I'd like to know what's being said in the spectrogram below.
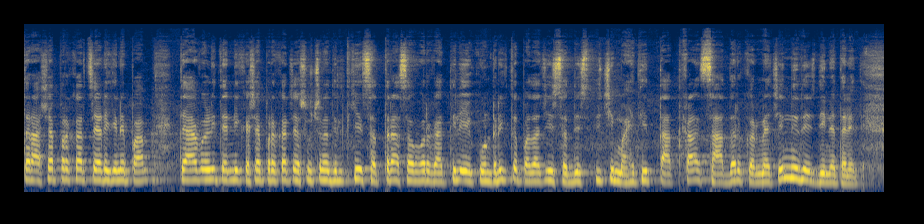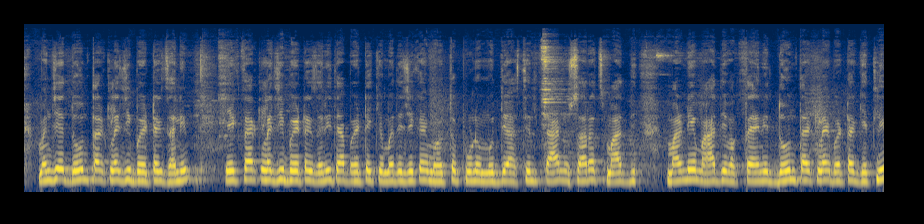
तर अशा प्रकारचं या ठिकाणी पहा. त्यावेळी त्यांनी कशा प्रकारच्या सूचना दिली की सतरा संवर्गातील एकूण एकूण रिक्त पदाची सद्यस्थितीची माहिती तात्काळ सादर करण्याचे निर्देश देण्यात आले म्हणजे दोन तारखेला जी बैठक झाली एक तारखेला जी बैठक झाली त्या बैठकीमध्ये जे काही महत्त्वपूर्ण मुद्दे असतील त्यानुसारच माधी माननीय महाधिवक्ता यांनी दोन तारखेला बैठक घेतली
